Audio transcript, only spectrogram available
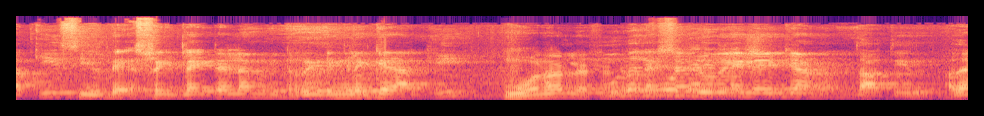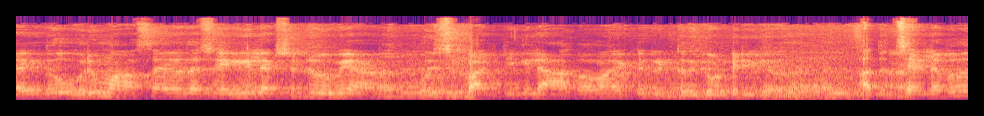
ആക്കി സ്ട്രീറ്റ് ലൈറ്റ് എല്ലാം മീറ്റർ റീഡിംഗിലേക്ക് ആക്കി മൂന്നര ലക്ഷം മൂന്ന് ലക്ഷം രൂപയിലേക്കാണ് താത്തിയത്. അതായത് ഒരു മാസം ഏകദേശം ഏഴ് ലക്ഷം രൂപയാണ് മുനിസിപ്പാലിറ്റിക്ക് ലാഭമായിട്ട് കിട്ടിക്കൊണ്ടിരിക്കുന്നത്. അത് ചെലവ്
